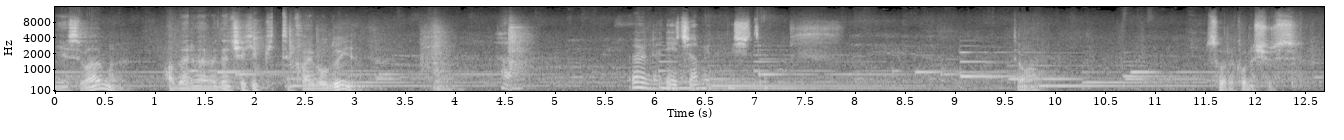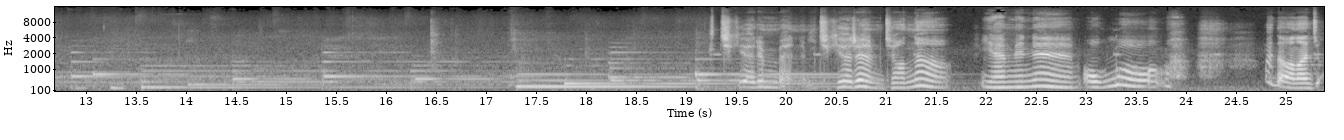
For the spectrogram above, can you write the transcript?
Niyesi var mı? Haber vermeden çekip gittin, kayboldun ya. Ha. Öyle icap etmiştim. Tamam. Sonra konuşuruz. Ciğerim benim, ciğerim, canım. Yeminim, oğlum. Hadi anacığım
